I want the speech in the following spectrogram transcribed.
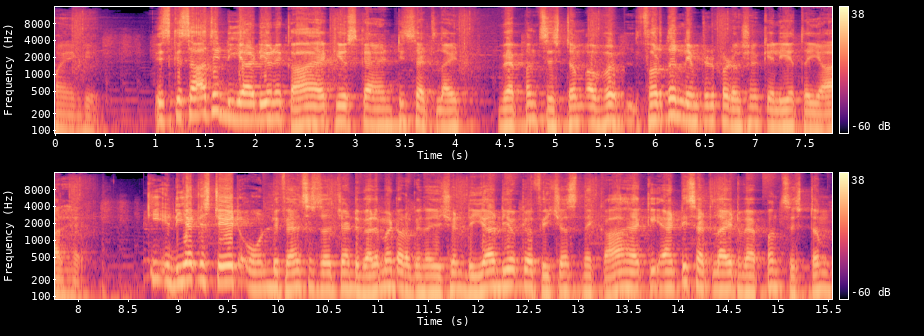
पाएँगे। इसके साथ ही डीआरडीओ ने कहा है कि उसका एंटी सैटेलाइट वेपन सिस्टम अब फर्दर लिमिटेड प्रोडक्शन के लिए तैयार है। कि इंडिया के state own defence research and development organisation DRDO के ऑफिशियल्स ने कहा है कि एंटी सैटेलाइट वेपन सिस्टम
